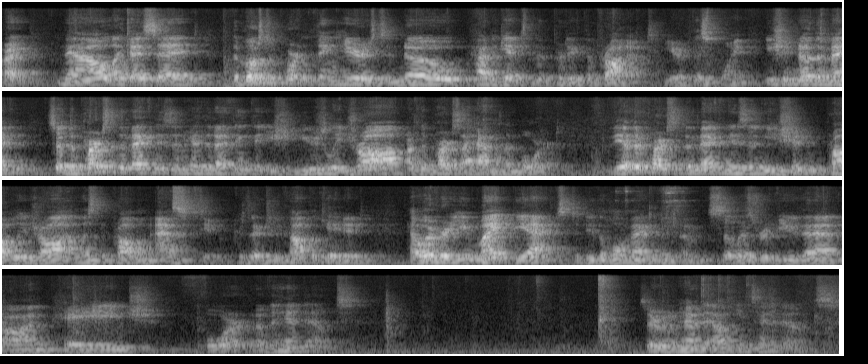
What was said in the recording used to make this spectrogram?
All right. Now, like I said, the most important thing here is to know how to get to the predict the product here at this point. You should know the mechanism. So the parts of the mechanism here that I think that you should usually draw are the parts I have on the board. The other parts of the mechanism you shouldn't probably draw unless the problem asks you, because they're too complicated. However, you might be asked to do the whole mechanism. So let's review that on page four of the handout. Does everyone have the alkenes handouts?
